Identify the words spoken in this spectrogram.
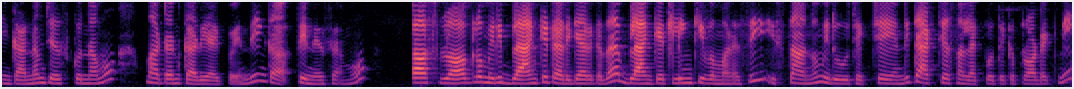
ఇంకా అన్నం చేసుకున్నాము. మటన్ కర్రీ అయిపోయింది. ఇంకా తినేసాము. లాస్ట్ బ్లాగ్లో మీరు బ్లాంకెట్ అడిగారు కదా బ్లాంకెట్ లింక్ ఇవ్వమనేసి ఇస్తాను. మీరు చెక్ చేయండి. ట్యాగ్ చేస్తాను లేకపోతే ఇక ప్రోడక్ట్ని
